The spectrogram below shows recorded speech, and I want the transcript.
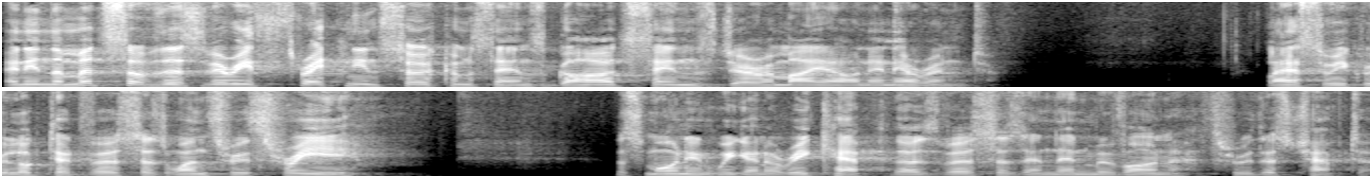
And in the midst of this very threatening circumstance, God sends Jeremiah on an errand. Last week we looked at verses 1 through 3. This morning we're going to recap those verses and then move on through this chapter.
